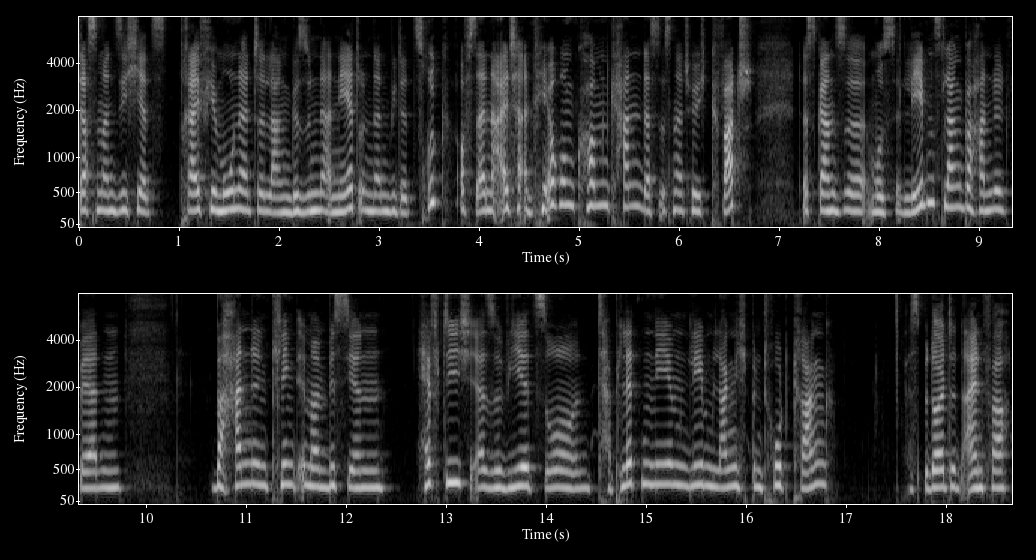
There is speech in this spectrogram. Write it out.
dass man sich jetzt drei, vier Monate lang gesünder ernährt und dann wieder zurück auf seine alte Ernährung kommen kann. Das ist natürlich Quatsch. Das Ganze muss lebenslang behandelt werden. Behandeln klingt immer ein bisschen heftig, also wie jetzt so Tabletten nehmen, leben lang, ich bin todkrank. Das bedeutet einfach,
